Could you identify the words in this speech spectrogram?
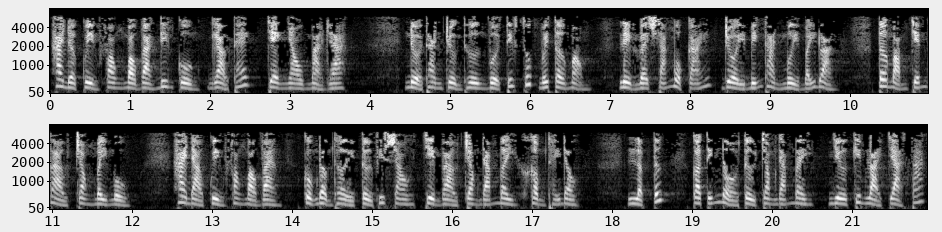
Hai đợt quyền phong màu vàng điên cuồng, gào thét, chen nhau mà ra. Nửa thanh trường thương vừa tiếp xúc với tơ mộng, liền loe sáng một cái rồi biến thành mười mấy đoạn. Tơ mỏng chém vào trong mây mù. Hai đạo quyền phong màu vàng cũng đồng thời từ phía sau chìm vào trong đám mây không thấy đâu. Lập tức, có tiếng nổ từ trong đám mây như kim loại chà sát.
